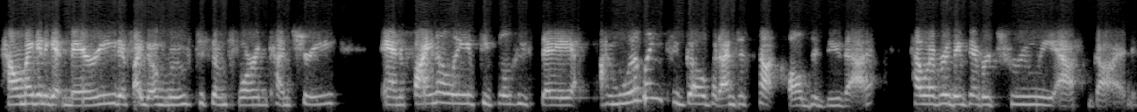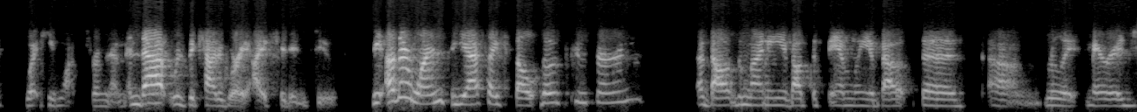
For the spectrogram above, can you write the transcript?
how am I going to get married if I go move to some foreign country? And finally, people who say, I'm willing to go, but I'm just not called to do that. However, they've never truly asked God what he wants from them. And that was the category I fit into. The other ones, yes, I felt those concerns about the money, about the family, about the um, really marriage.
